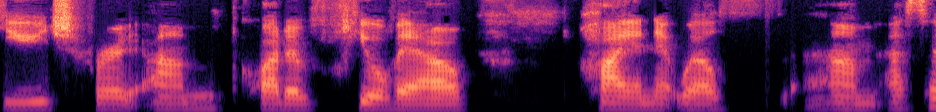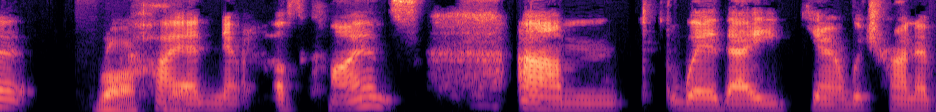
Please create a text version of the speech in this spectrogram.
huge for quite a few of our higher net wealth um, asset right, higher right. net wealth clients um, where they you know were trying to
